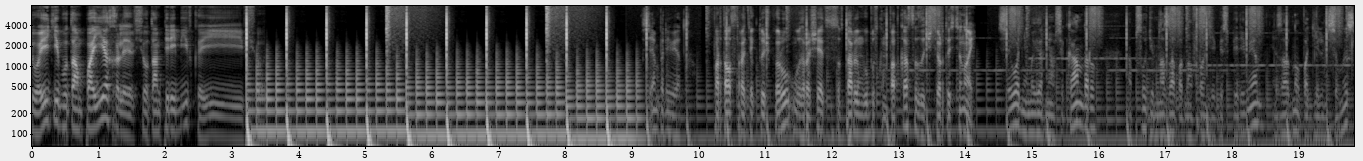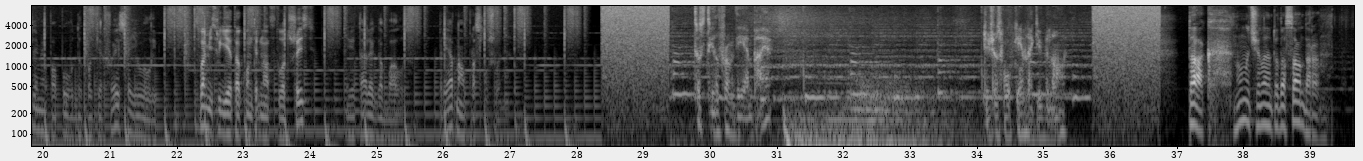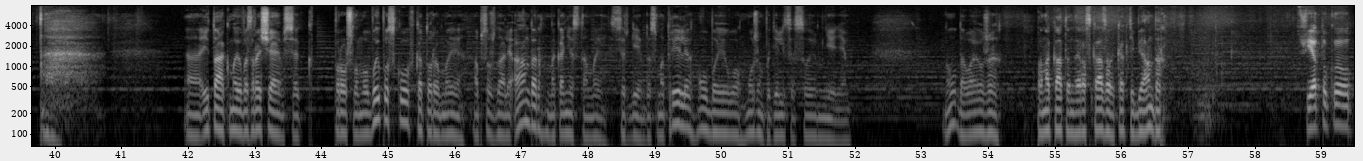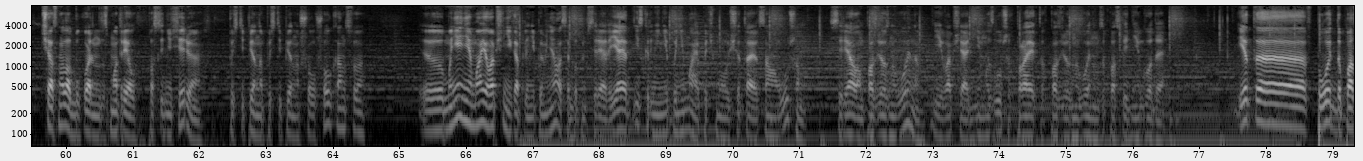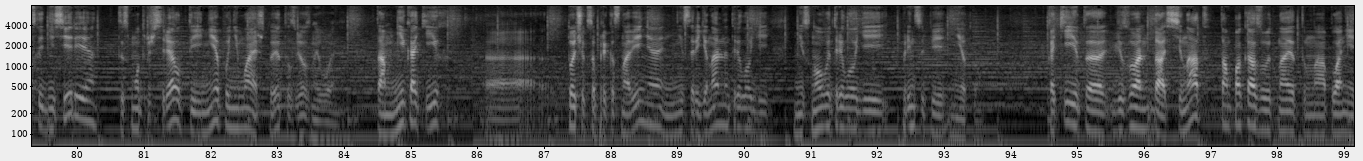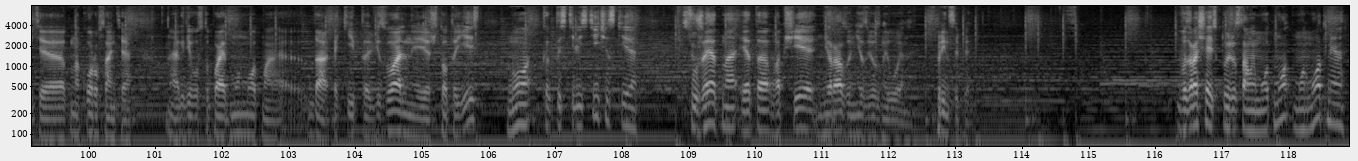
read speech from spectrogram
Все, и типа там поехали, все, там перебивка и все. Всем привет. Портал стратег.ру возвращается со вторым выпуском подкаста «За четвертой стеной». Сегодня мы вернемся к Андору, обсудим на Западном фронте без перемен и заодно поделимся мыслями по поводу покерфейса и улыбки. С вами Сергей Атакон 1326 и Виталий Габалус. Приятного прослушивания. To steal from the Empire? To just walk in like you belong? Так, ну начинаем тогда с Андора. Э, итак, мы возвращаемся к прошлому выпуску, в котором мы обсуждали Андер. Наконец-то мы с Сергеем досмотрели оба его, можем поделиться своим мнением. Ну, давай уже по накатанной рассказывай, как тебе Андер. Я только вот час назад буквально досмотрел последнюю серию. Постепенно-постепенно шел-шел к концу. Э, мнение мое вообще ни капли не поменялось об этом сериале. Я искренне не понимаю, почему его считают самым лучшим сериалом по Звездным войнам и вообще одним из лучших проектов по Звездным войнам за последние годы. Это вплоть до последней серии ты смотришь сериал, ты не понимаешь, что это Звездные войны. Там никаких э, точек соприкосновения ни с оригинальной трилогией, ни с новой трилогией в принципе нету. Какие-то визуальные... Да, Сенат там показывают на этом, на планете, на Корусанте, э, где выступает Мун Мотма. Да, какие-то визуальные что-то есть, но как-то стилистически, сюжетно это вообще ни разу не Звездные войны. В принципе возвращаясь к той же самой Мон Мотме,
